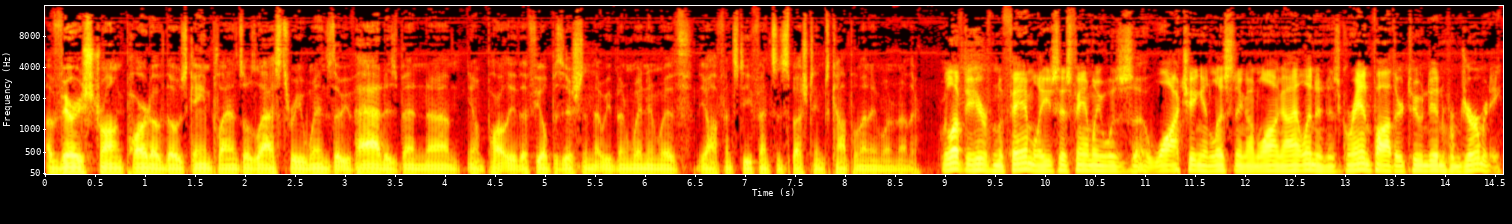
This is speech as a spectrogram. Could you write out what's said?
a, very strong part of those game plans. Those last three wins that we've had has been um, you know partly the field position that we've been winning with the offense, defense, and special teams complementing one another. We love to hear from the families. His family was uh, watching and listening on Long Island, and his grandfather tuned in from Germany.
